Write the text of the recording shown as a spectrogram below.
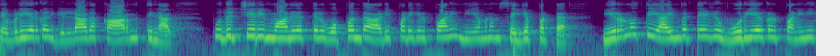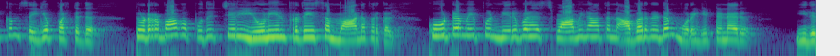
செவிலியர்கள் இல்லாத காரணத்தினால் புதுச்சேரி மாநிலத்தில் ஒப்பந்த அடிப்படையில் பணி நியமனம் செய்யப்பட்ட இருநூத்தி ஐம்பத்தேழு ஊழியர்கள் பணி நீக்கம் செய்யப்பட்டது. தொடர்பாக புதுச்சேரி யூனியன் பிரதேச மாணவர்கள் கூட்டமைப்பு நிறுவனர் சுவாமிநாதன் அவர்களிடம் முறையிட்டனர். இது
